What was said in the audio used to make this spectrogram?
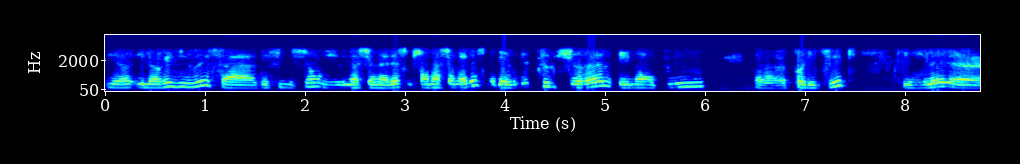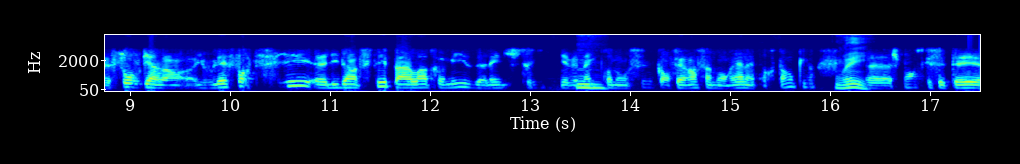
il, a, révisé sa définition du nationalisme. Son nationalisme est devenu culturel et non plus euh, politique. Il voulait euh, sauvegarder, il voulait fortifier euh, l'identité par l'entremise de l'industrie. Il avait même mhm. prononcé une conférence à Montréal importante. Oui. je pense que c'était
